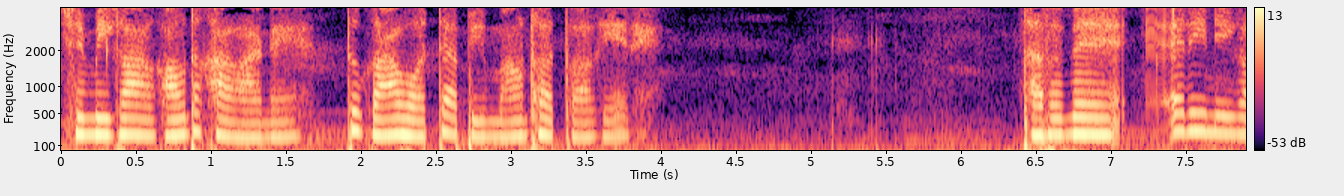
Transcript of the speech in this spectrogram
ချင်းမီကခေါင်းတစ်ခါကနဲ့သူ့ကားပေါ်တက်ပြီးမောင်းထွက်သွားခဲ့တယ်ဒါပေမဲ့အဲ့ဒီနေ့က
